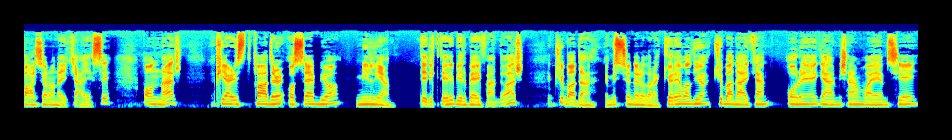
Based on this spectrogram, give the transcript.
Barcelona hikayesi. Onlar Piarist Father Eusebio Milian dedikleri bir beyefendi var. Küba'da misyoner olarak görev alıyor. Küba'dayken oraya gelmiş hem YMCA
